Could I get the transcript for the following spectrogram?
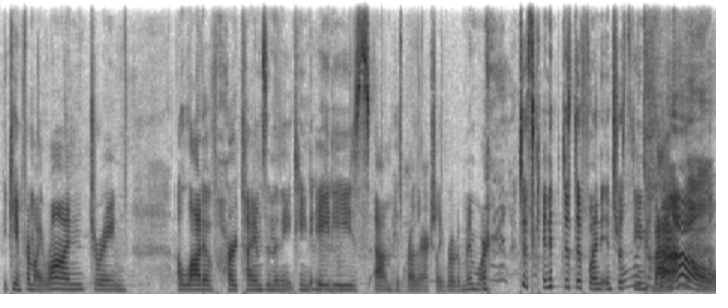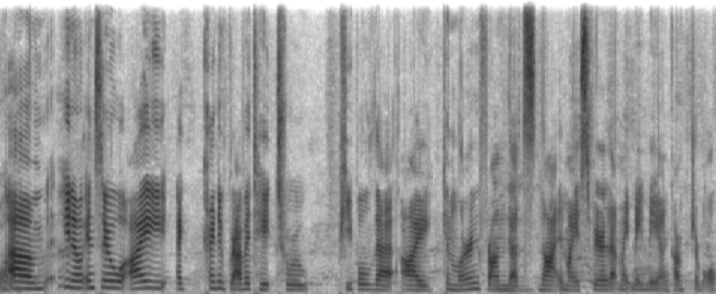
he came from iran during a lot of hard times in the 1980s. Um, his brother actually wrote a memoir, which is kind of just a fun, interesting God. fact. Wow. Um, you know, and so I I kind of gravitate to people that I can learn from that's not in my sphere that might make me uncomfortable.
